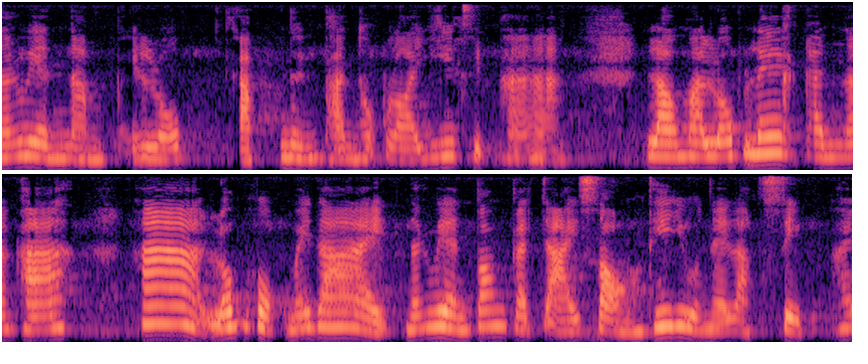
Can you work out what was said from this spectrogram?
นักเรียนนำไปลบกับ 1,625 เรามาลบเลขกันนะคะ 5 ลบ 6 ไม่ได้ นักเรียนต้องกระจาย 2 ที่อยู่ในหลัก 10 ให้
